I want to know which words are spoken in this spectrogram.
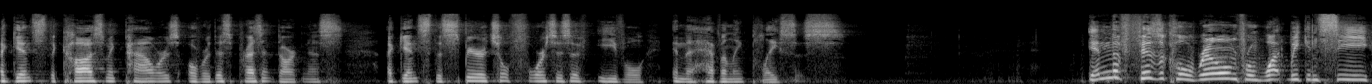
against the cosmic powers over this present darkness, against the spiritual forces of evil in the heavenly places. In the physical realm, from what we can see,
